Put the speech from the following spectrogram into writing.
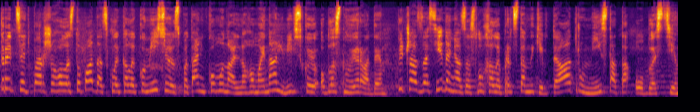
31 листопада скликали комісію з питань комунального майна Львівської обласної ради. Під час засідання заслухали представників театру, міста та області.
